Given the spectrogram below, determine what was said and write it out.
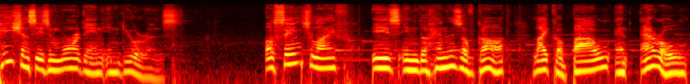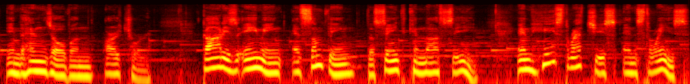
Patience is more than endurance. A saint's life is in the hands of God like a bow and arrow in the hands of an archer. God is aiming at something the saint cannot see, and he stretches and strains,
